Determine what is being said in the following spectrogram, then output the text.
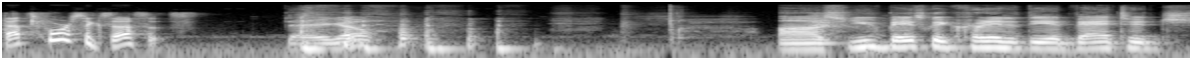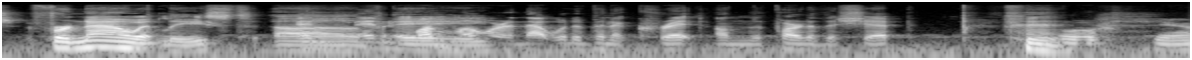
That's four successes. There you go. uh, so you basically created the advantage for now, at least, of and and a. one lower and that would have been a crit on the part of the ship. Oof, yeah.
